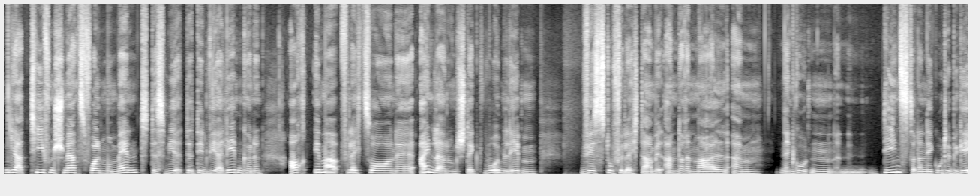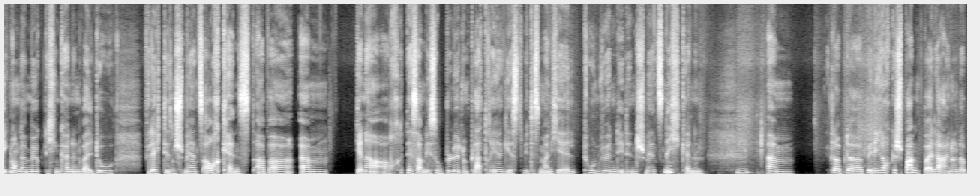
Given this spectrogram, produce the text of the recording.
ja, tiefen, schmerzvollen Moment, das wir, den wir erleben können, auch immer vielleicht so eine Einladung steckt, wo im Leben wirst du vielleicht damit anderen mal ähm, einen guten Dienst oder eine gute Begegnung ermöglichen können, weil du vielleicht diesen Schmerz auch kennst, aber ähm, genau auch deshalb nicht so blöd und platt reagierst, wie das manche tun würden, die den Schmerz nicht kennen. Mhm. Ähm, ich glaube, da bin ich noch gespannt bei der einen oder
